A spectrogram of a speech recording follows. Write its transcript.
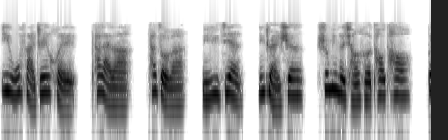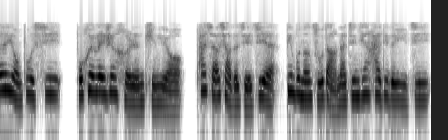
亦无法追悔。他来了，他走了，你遇见，你转身，生命的长河滔滔，奔涌不息，不会为任何人停留。他小小的结界，并不能阻挡那惊天骇地的一击。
